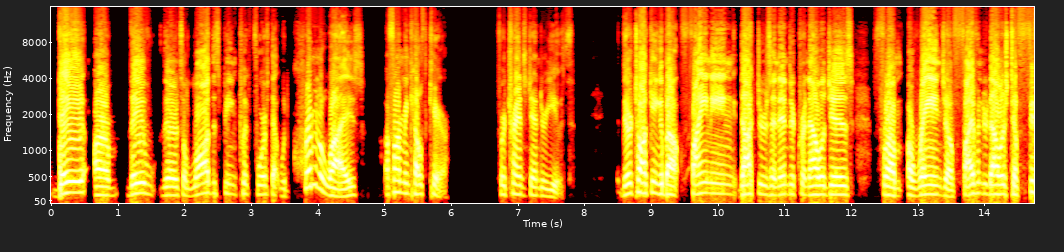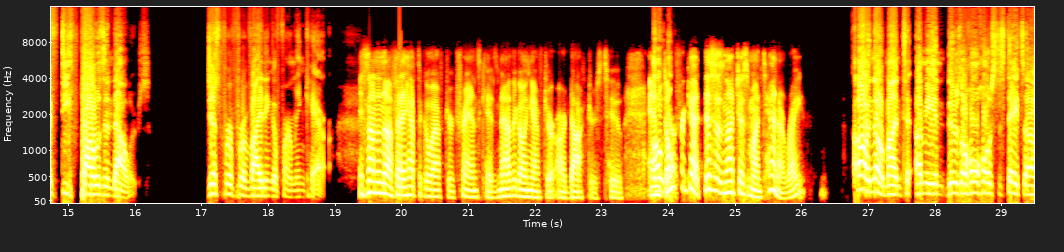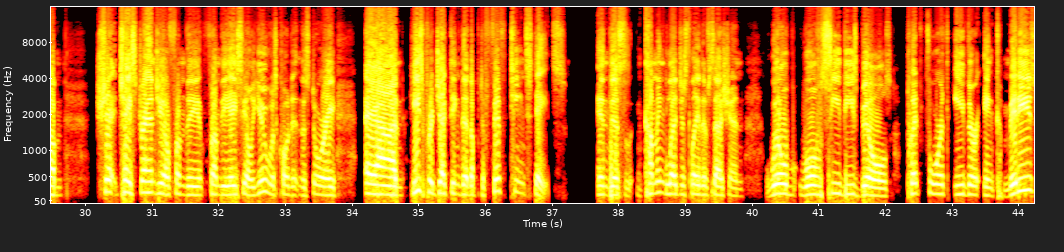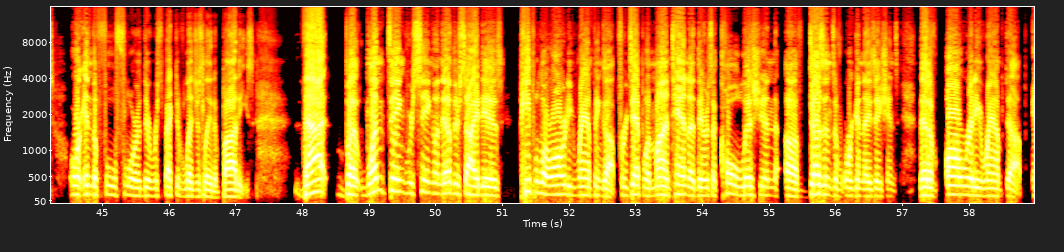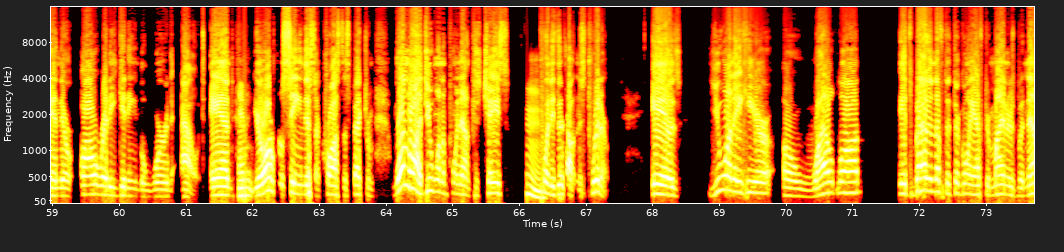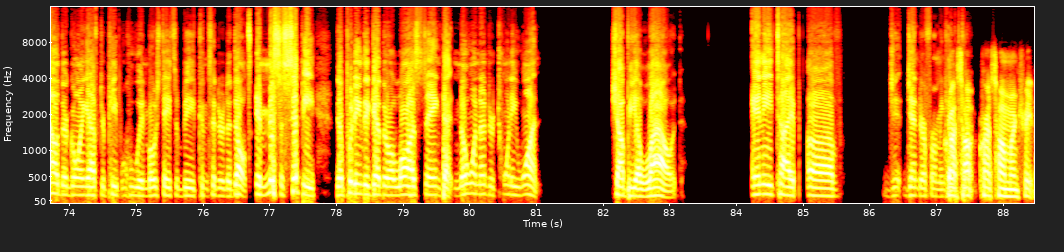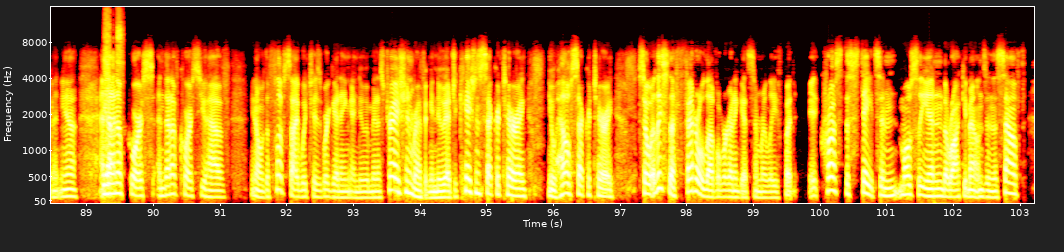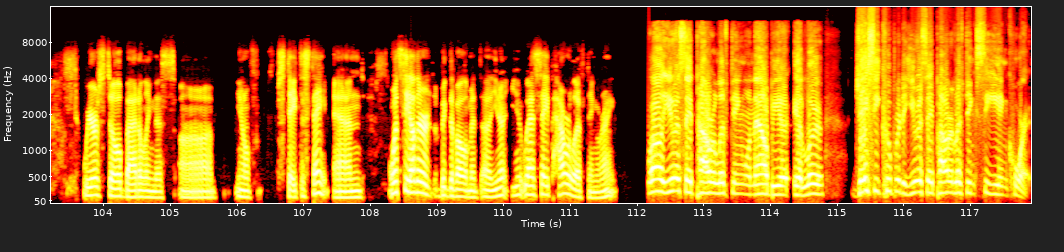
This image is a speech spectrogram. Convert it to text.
they are they there's a law that's being put forth that would criminalize affirming health care for transgender youth. They're talking about fining doctors and endocrinologists from a range of $500 to $50,000 just for providing affirming care. It's not enough. They have to go after trans kids. Now they're going after our doctors too. And Oh, don't yeah. forget, this is not just Montana, right? Oh no, Mont- I mean, there's a whole host of states. Um, Chase Strangio from the from the ACLU was quoted in the story, and he's projecting that up to 15 states in this coming legislative session will will see these bills put forth either in committees or in the full floor of their respective legislative bodies. That, but one thing we're seeing on the other side is people are already ramping up. For example, in Montana, there's a coalition of dozens of organizations that have already ramped up and they're already getting the word out. And you're also seeing this across the spectrum. One law I do want to point out, because Chase hmm, pointed this out in his Twitter, is you want to hear a wild law. It's bad enough that they're going after minors, but now they're going after people who, in most states, would be considered adults. In Mississippi, they're putting together a law saying that no one under 21 shall be allowed any type of g- gender affirming cross cross hormone treatment, yeah. And then of course, and then of course you have, you know, the flip side, which is we're getting a new administration, we're having a new education secretary, new health secretary. So at least at the federal level, we're going to get some relief. But across the states and mostly in the Rocky Mountains in the South, we are still battling this, uh, you know, state to state. And what's the other big development? Uh, you know, USA powerlifting, right? Well, USA Powerlifting will now be a, a JayCee Cooper to USA Powerlifting C in court.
